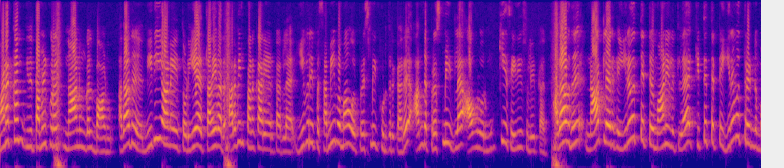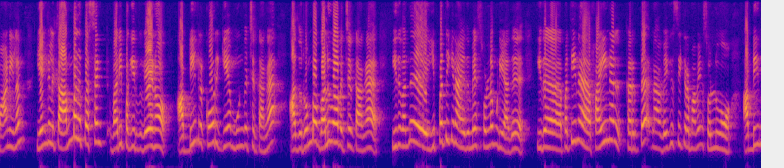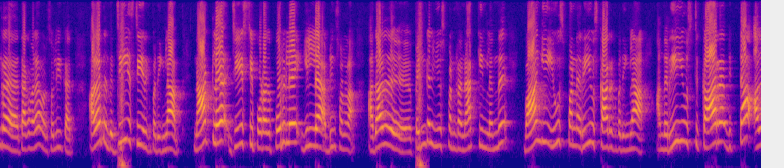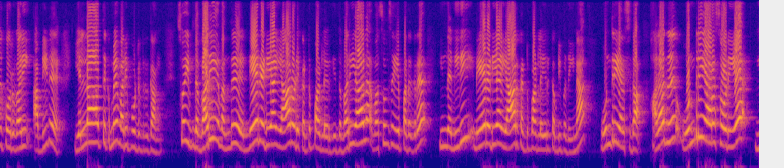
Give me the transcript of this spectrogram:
வணக்கம் இது தமிழ் குரல் நான் உங்கள் பானு. அதாவது நிதி ஆணையத்துடைய தலைவர் அரவிந்த் பணக்காரியா இருக்கார்ல இவர் இப்ப சமீபமா ஒரு பிரஸ் மீட் கொடுத்திருக்காரு. அந்த பிரஸ் மீட்ல அவர் ஒரு முக்கிய செய்தியை சொல்லியிருக்காரு. அதாவது நாட்டில் இருக்க இருபத்தெட்டு மாநிலத்துல கிட்டத்தட்ட இருபத்தி ரெண்டு மாநிலம் எங்களுக்கு ஐம்பது பர்சன்ட் வரி பகிர்வு வேணும் அப்படின்ற கோரிக்கையை முன் வச்சிருக்காங்க. அது ரொம்ப வலுவாக வச்சுருக்காங்க. இது வந்து இப்போதைக்கு நான் எதுவுமே சொல்ல முடியாது. இதை பற்றின ஃபைனல் கருத்தை நான் வெகு சீக்கிரமாகவே சொல்லுவோம் அப்படின்ற தகவலை அவர் சொல்லியிருக்காரு. அதாவது இந்த ஜிஎஸ்டி இருக்குது பார்த்தீங்களா? நாட்டில் ஜிஎஸ்டி போடாத பொருளே இல்லை அப்படின்னு சொல்லலாம். அதாவது பெண்கள் யூஸ் பண்ணுற நாப்கின்லேருந்து வாங்கி யூஸ் பண்ண ரீயூஸ் கார் இருக்குது பார்த்தீங்களா? அந்த ரீயூஸ்டு காரை விற்றா அதுக்கு ஒரு வரி அப்படின்னு எல்லாத்துக்குமே வரி போட்டுட்டு இருக்காங்க. ஸோ இந்த வரியை வந்து நேரடியாக யாருடைய கட்டுப்பாடில் இருக்குது இந்த வரியால் வசூல் செய்யப்படுகிற இந்த நிதி நேரடியாக யார் கட்டுப்பாடில் இருக்குது அப்படின்னு பார்த்தீங்கன்னா ஒன்றிய அரசு தான். அதாவது ஒன்றிய அரசோடைய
